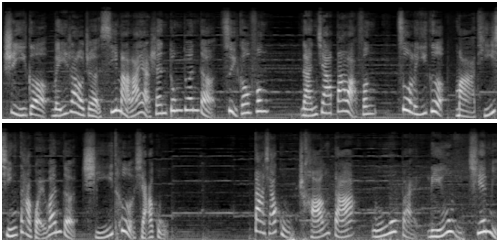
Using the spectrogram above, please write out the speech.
是一个围绕着喜马拉雅山东端的最高峰南迦巴瓦峰做了一个马蹄形大拐弯的奇特峡谷。大峡谷长达五百零五千米，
